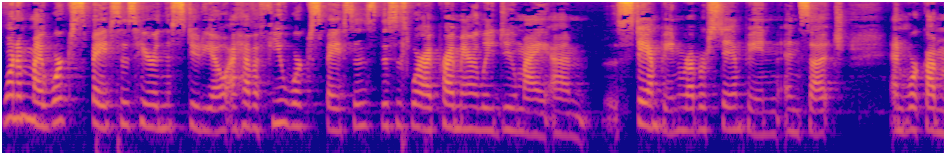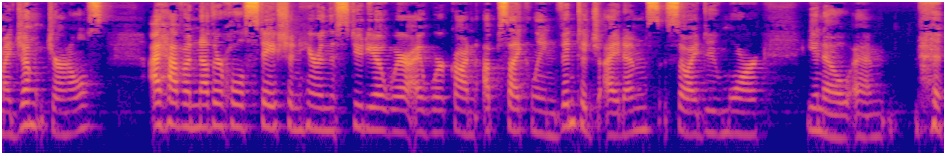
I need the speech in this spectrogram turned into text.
one of my workspaces here in the studio. I have a few workspaces. This is where I primarily do my um, stamping, rubber stamping and such, and work on my junk journals. I have another whole station here in the studio where I work on upcycling vintage items. So I do more, you know, um,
